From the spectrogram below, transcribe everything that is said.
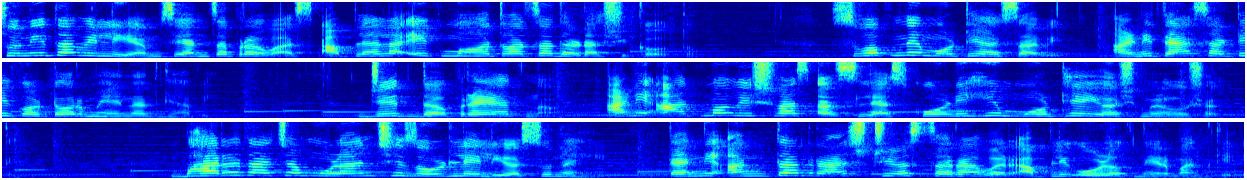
सुनीता विलियम्स यांचा प्रवास आपल्याला एक महत्त्वाचा धडा शिकवतो. स्वप्ने मोठी असावीत आणि त्यासाठी कठोर मेहनत घ्यावी. जिद्द प्रयत्न आणि आत्मविश्वास असल्यास कोणीही मोठे यश मिळवू शकते. भारताच्या मुळांशी जोडलेली असूनही त्यांनी आंतरराष्ट्रीय स्तरावर आपली ओळख निर्माण केली.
